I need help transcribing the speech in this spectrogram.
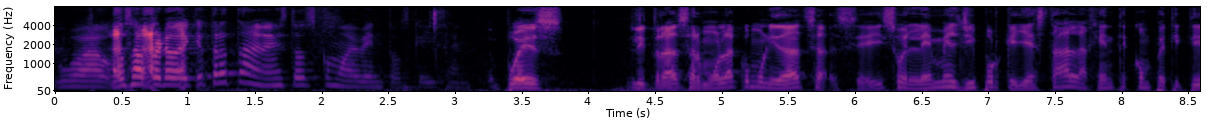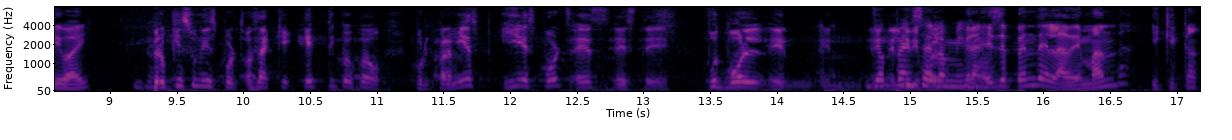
Wow. O sea, pero ¿de qué tratan estos como eventos que dicen? Pues literal se armó la comunidad, se, se hizo el MLG porque ya estaba la gente competitiva ahí. ¿Pero qué es un eSport? O sea, ¿qué, qué tipo de juego? Porque para mí es, eSports es este fútbol en, en, Yo en el pensé lo videojuego. mismo. Mira, es depende de la demanda y qué, ca-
